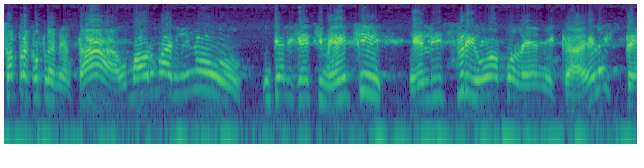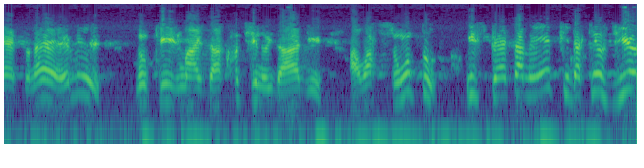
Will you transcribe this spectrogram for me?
só para complementar, o Mauro Marino, inteligentemente, ele esfriou a polêmica. Ele é esperto, né? Ele não quis mais dar continuidade ao assunto. Espertamente, daqui uns dias,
